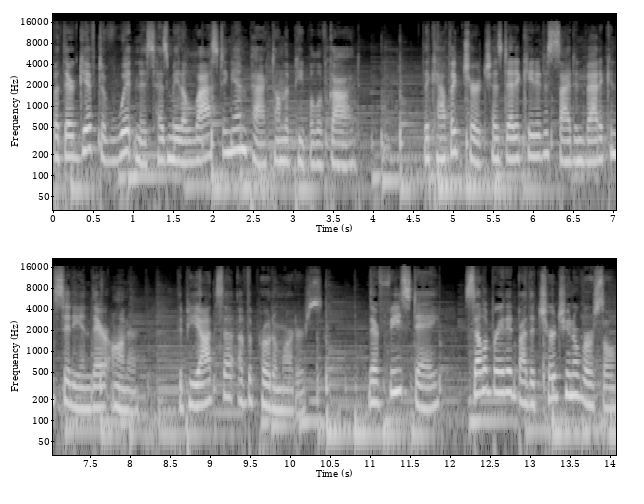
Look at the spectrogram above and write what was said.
but their gift of witness has made a lasting impact on the people of God the Catholic Church has dedicated a site in Vatican City in their honor, the Piazza of the Protomartyrs. Their feast day, celebrated by the Church Universal,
